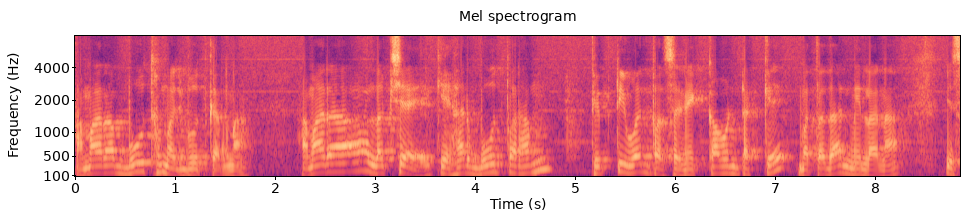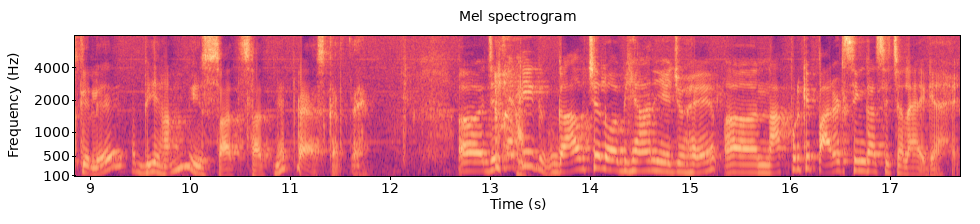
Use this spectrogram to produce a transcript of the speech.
हमारा बूथ मज़बूत करना, हमारा लक्ष्य है कि हर बूथ पर हम 51 परसेंट इक्यावन टक के मतदान मिलाना इसके लिए भी हम इस साथ साथ में प्रयास करते हैं। जैसा कि गाँव चलो अभियान ये जो है नागपुर के पारट सिंघा से चलाया गया है।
